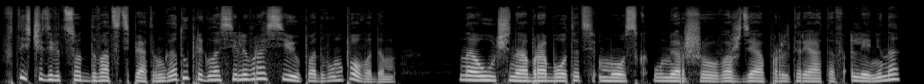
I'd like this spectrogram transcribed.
в 1925 году пригласили в Россию по двум поводам – научно обработать мозг умершего вождя пролетариатов Ленина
